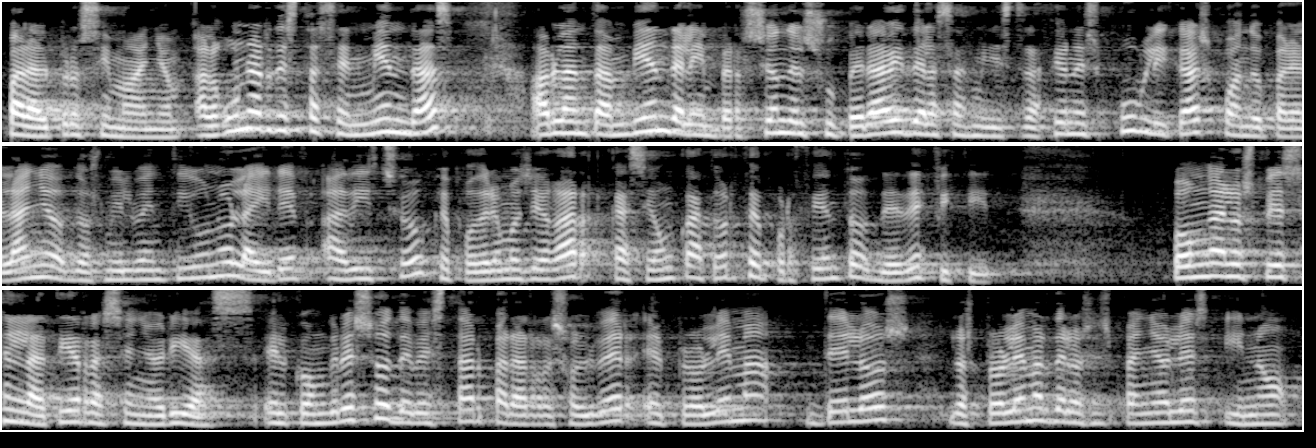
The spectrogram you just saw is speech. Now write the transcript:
para el próximo año. Algunas de estas enmiendas hablan también de la inversión del superávit de las administraciones públicas, cuando para el año 2021 la IREF ha dicho que podremos llegar casi a un 14% de déficit. Pongan los pies en la tierra, señorías. El Congreso debe estar para resolver el problema de los, los problemas de los españoles y no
